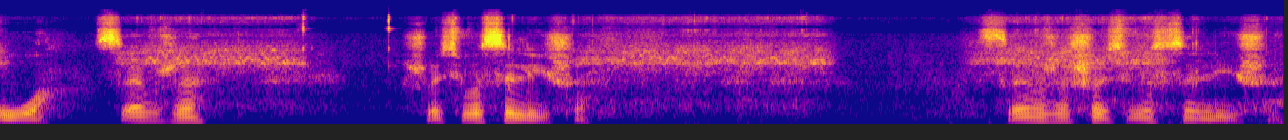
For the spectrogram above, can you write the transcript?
О, це вже щось веселіше. Це вже щось веселіше.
